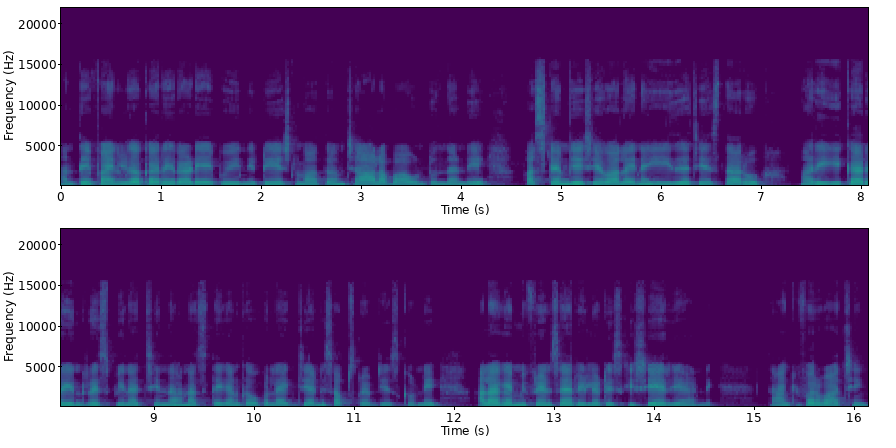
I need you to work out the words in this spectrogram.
అంతే ఫైనల్గా కర్రీ రెడీ అయిపోయింది. టేస్ట్ మాత్రం చాలా బాగుంటుందండి. ఫస్ట్ టైం చేసే వాళ్ళైనా ఈజీగా చేస్తారు. మరి ఈ కర్రీ రెసిపీ నచ్చిందా నచ్చితే కనుక ఒక లైక్ చేయండి సబ్స్క్రైబ్ చేసుకోండి. అలాగే మీ ఫ్రెండ్స్ అండ్ రిలేటివ్స్కి షేర్ చేయండి. Thank for watching.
